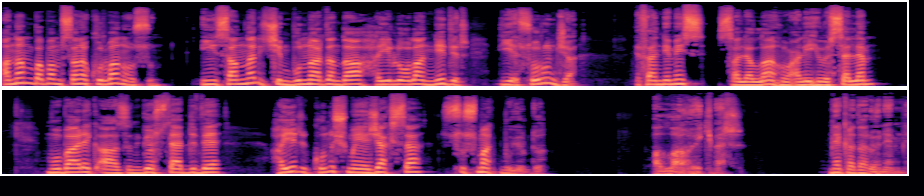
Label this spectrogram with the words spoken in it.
anam babam sana kurban olsun. İnsanlar için bunlardan daha hayırlı olan nedir diye sorunca Efendimiz sallallahu aleyhi ve sellem mübarek ağzını gösterdi ve hayır konuşmayacaksa susmak buyurdu. Allahu Ekber. Ne kadar önemli,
